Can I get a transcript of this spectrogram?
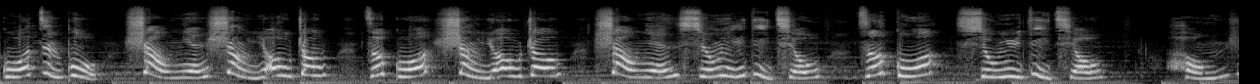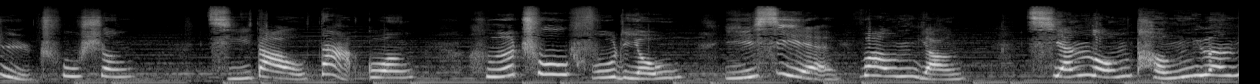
国进步，少年胜于欧洲。则国胜于欧洲，少年雄于地球，则国雄于地球。红日初升，其道大光，河出伏流，一泻汪洋。潜龙腾渊，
